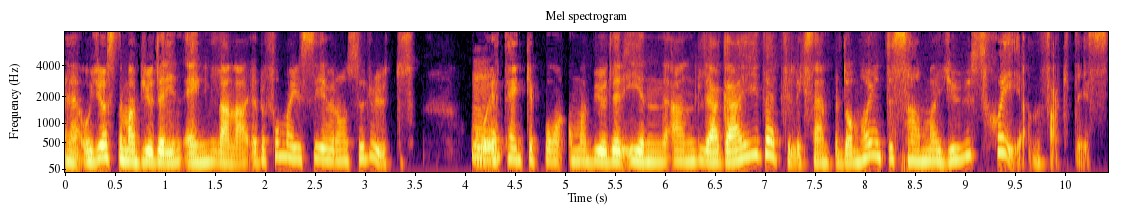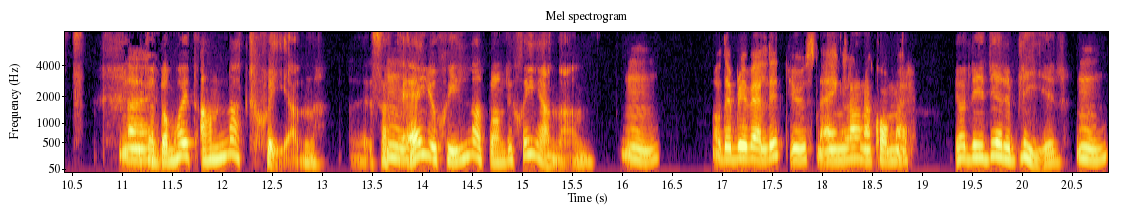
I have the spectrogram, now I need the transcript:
Eh, och just när man bjuder in änglarna, ja, då får man ju se hur de ser ut. Mm. Och jag tänker på om man bjuder in andliga guider till exempel, de har ju inte samma ljussken faktiskt. Nej. Utan de har ett annat sken. Så mm. det är ju skillnad på de skenen. Mm. Och det blir väldigt ljust när änglarna kommer. Ja, det är det det blir. Mm.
